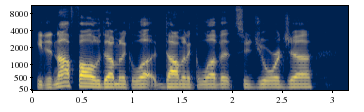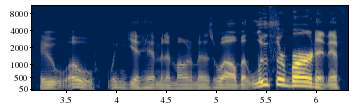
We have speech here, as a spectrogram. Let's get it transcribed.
He did not follow Dominic Lo- Dominic Lovett to Georgia, who oh, we can get him in a moment as well. But Luther Burden, if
